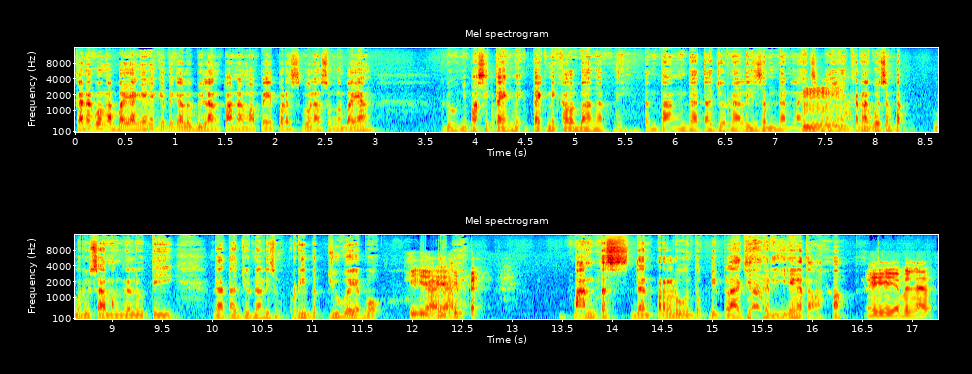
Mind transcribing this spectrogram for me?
karena gue ngebayanginnya ketika lu bilang Panama Papers, gue langsung ngebayang, aduh ini pasti teknik teknikal banget nih tentang data jurnalisme dan lain hmm. sebagainya. Karena gue sempat berusaha menggeluti data jurnalisme, ribet juga ya, Bo. Iya, iya. Pantes dan perlu untuk dipelajari, ya nggak tahu. iya benar.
